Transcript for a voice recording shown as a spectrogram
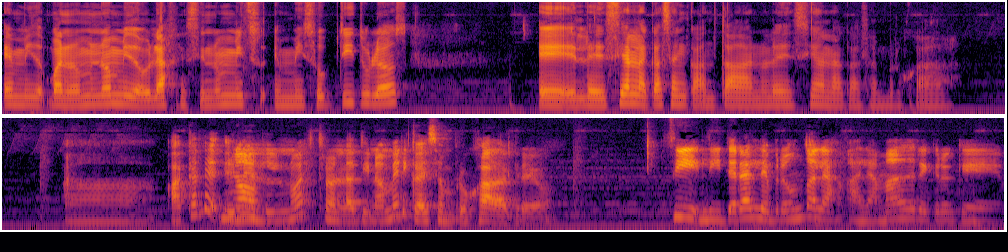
en mi, bueno, no en mi doblaje, sino en mis, en mis subtítulos, eh, le decían la casa encantada, no le decían la casa embrujada. Ah, acá le- No. en el nuestro, en Latinoamérica, es embrujada, creo. Sí, literal, le pregunto a la, a la madre, creo que.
